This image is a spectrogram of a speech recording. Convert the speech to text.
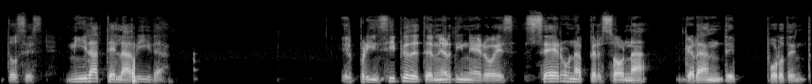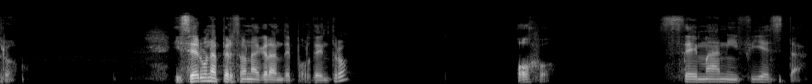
Entonces, mírate la vida. El principio de tener dinero es ser una persona grande por dentro. Y ser una persona grande por dentro, ojo, se manifiesta.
